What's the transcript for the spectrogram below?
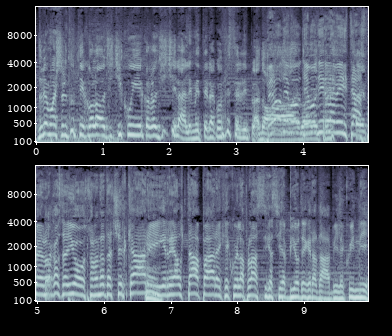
dobbiamo essere tutti ecologici qui, ecologici là, li metti nella confezione di plastica. Però devo, devo dire la verità, aspetta, una cosa io sono andato a cercare, Mm. in realtà pare che quella plastica sia biodegradabile, quindi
